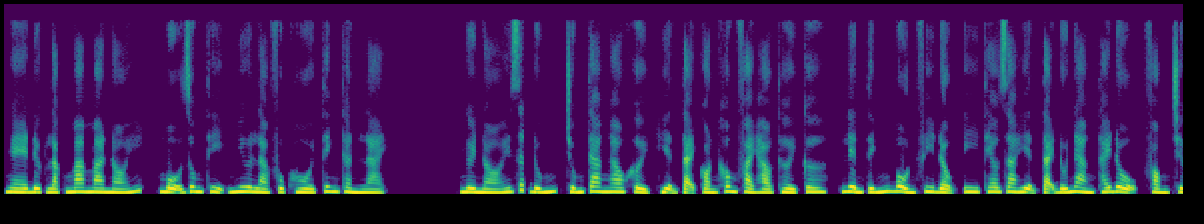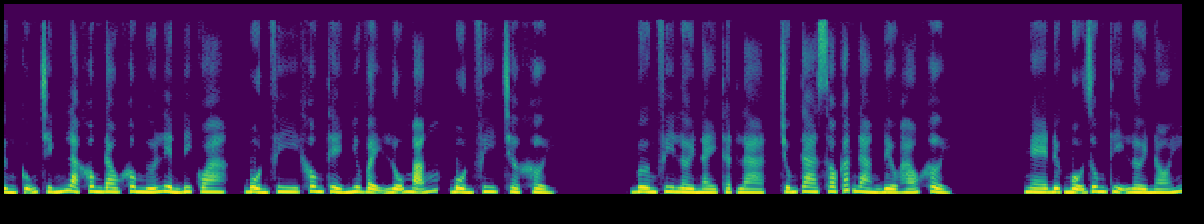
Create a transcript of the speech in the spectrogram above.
Nghe được lạc ma ma nói, mộ dung thị như là phục hồi tinh thần lại. Người nói rất đúng, chúng ta ngao khởi, hiện tại còn không phải hào thời cơ, liền tính bổn phi động y theo ra hiện tại đối nàng thái độ, phòng trừng cũng chính là không đau không ngứa liền đi qua, bổn phi không thể như vậy lỗ mãng, bổn phi chờ khởi. Vương phi lời này thật là, chúng ta so các nàng đều háo khởi. Nghe được mộ dung thị lời nói,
